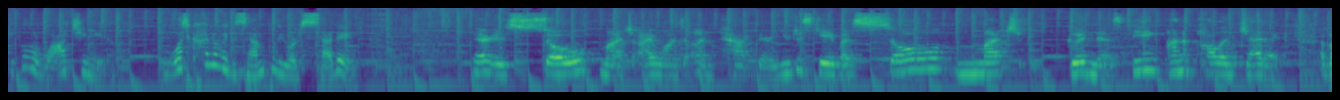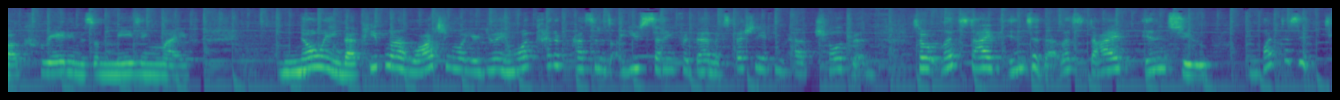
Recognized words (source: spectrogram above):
people are watching you. What kind of example you are setting there is so much I want to unpack there. You just gave us so much goodness, being unapologetic about creating this amazing life. Knowing that people are watching what you're doing, what kind of precedents are you setting for them, especially if you have children? So let's dive into that. Let's dive into what does it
